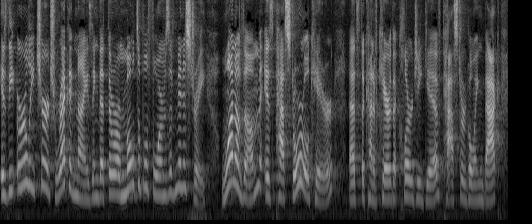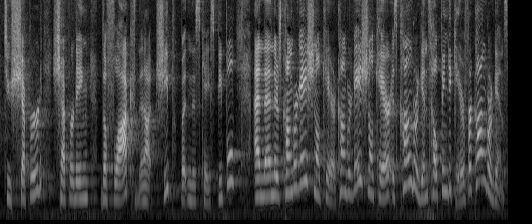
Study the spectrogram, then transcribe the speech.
is the early church recognizing that there are multiple forms of ministry. One of them is pastoral care. That's the kind of care that clergy give, pastor going back to shepherd, shepherding the flock, not sheep, but in this case, people. And then there's congregational care. Congregational care is congregants helping to care for congregants.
